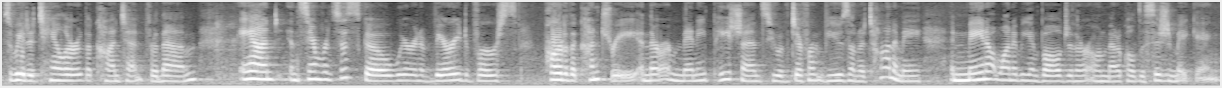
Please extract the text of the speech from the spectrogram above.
So we had to tailor the content for them. And in San Francisco, we're in a very diverse part of the country, and there are many patients who have different views on autonomy and may not want to be involved in their own medical decision making.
